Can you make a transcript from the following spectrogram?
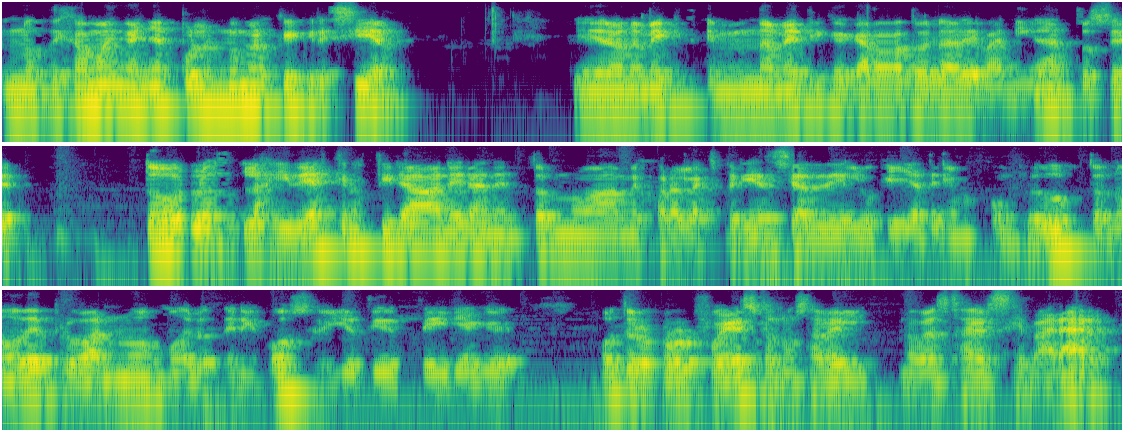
nos dejamos engañar por los números que crecían era una, una métrica que cada rato era de vanidad. Entonces, todas las ideas que nos tiraban eran en torno a mejorar la experiencia de lo que ya teníamos como producto, no de probar nuevos modelos de negocio. Yo te, diría que otro error fue eso, no saber, no saber separar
